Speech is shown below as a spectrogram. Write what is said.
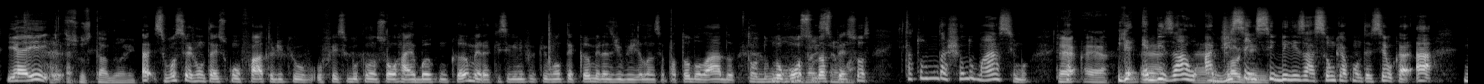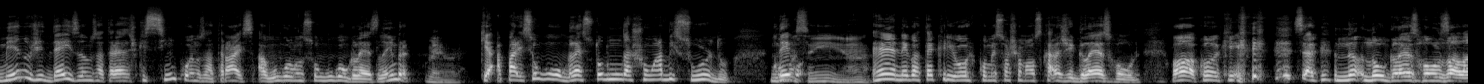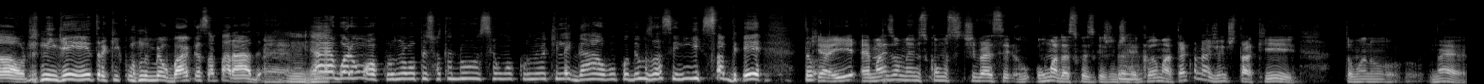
E aí, Assustador, hein? é, Se você juntar isso com o fato de que o, o Facebook lançou o Ray-Ban com câmera, que significa que vão ter câmeras de vigilância para todo lado, Todo no rosto das ser uma- pessoas, e tá todo mundo achando o máximo. É, é. e é, é bizarro a aplaudindo. desensibilização que aconteceu, cara. Há menos de 10 anos atrás, acho que 5 anos atrás, a Google lançou o Google Glass, lembra? Lembra? Que apareceu o Google Glass, todo mundo achou um absurdo. Como Nego- assim? É. é, nego até criou, começou a chamar os caras de glasshole. Ó, como aqui, no, no glass holes allowed. Ninguém entra aqui com- no meu barco essa parada. É. Aí agora é um óculos normal, a pessoa tá, nossa, é um óculos normal, que legal, vou poder usar sem ninguém saber. Então, Que aí é mais ou menos como se tivesse. Uma das coisas que a Uhum. gente reclama, até quando a gente está aqui tomando, né,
